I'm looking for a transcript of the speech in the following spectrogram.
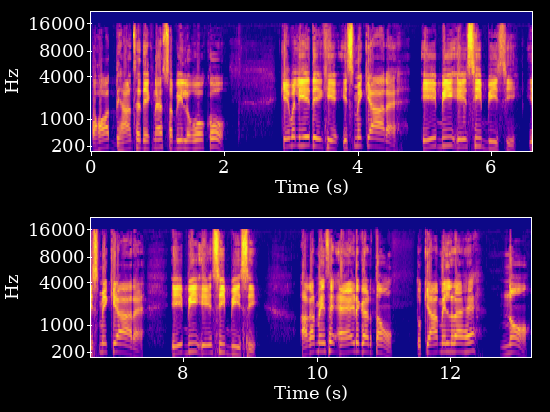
बहुत ध्यान से देखना है सभी लोगों को। केवल ये देखिए, इसमें क्या आ रहा है? ए बी ए सी बी सी इसमें क्या आ रहा है? ए बी ए सी बी सी अगर मैं इसे ऐड करता हूँ तो क्या मिल रहा है? नौ।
